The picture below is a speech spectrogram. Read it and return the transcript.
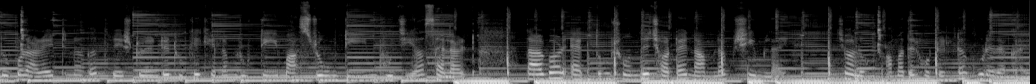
দুপুর আড়াইটে নাগাদ রেস্টুরেন্টে ঢুকে খেলাম রুটি, মাশরুম, ডিম, ভুজিয়া, স্যালাড। তারপর একদম সন্ধে ছটায় নামলাম সিমলায়। চলো, আমাদের হোটেলটা ঘুরে দেখাই।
